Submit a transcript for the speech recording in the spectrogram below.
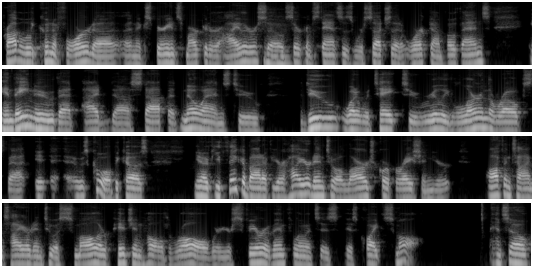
probably couldn't afford uh, an experienced marketer either, so Mhm. circumstances were such that it worked on both ends. And they knew that I'd uh, stop at no ends to do what it would take to really learn the ropes. That it, it was cool because, you know, if you think about it, if you're hired into a large corporation, you're oftentimes hired into a smaller pigeonholed role where your sphere of influence is is quite small and so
